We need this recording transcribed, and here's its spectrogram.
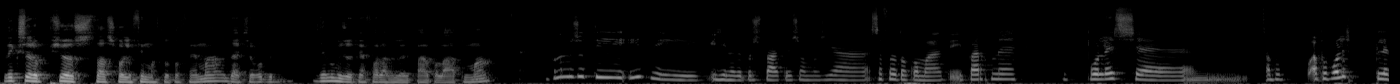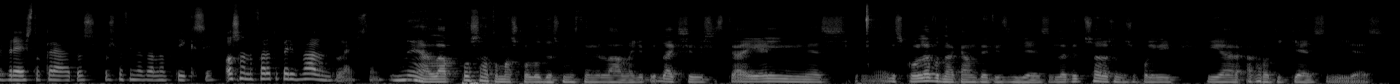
δεν ξέρω ποιος θα ασχοληθεί με αυτό το θέμα. Εντάξει, εγώ δεν, δεν νομίζω ότι αφορά δηλαδή πάρα πολλά άτομα. Εγώ νομίζω ότι ήδη γίνονται προσπάθειες όμως για, σε αυτό το κομμάτι. Υπάρχουν πολλές, ε, από, από πολλές πλευρές το κράτος προσπαθεί να το αναπτύξει. Όσον αφορά το περιβάλλον τουλάχιστον. Ναι, αλλά πόσα άτομα ασχολούνται πούμε, στην Ελλάδα; Γιατί εντάξει, ουσιαστικά οι Έλληνες δυσκολεύονται να κάνουν τέτοιες δουλειές. Δηλαδή δεν τους αρέσουν τόσο πολύ οι αγροτικές δουλειές.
